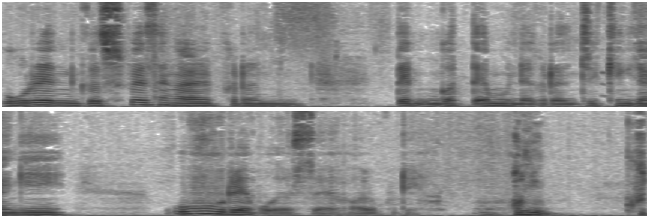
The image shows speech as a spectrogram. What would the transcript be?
오랜 그 수배 생활 그런 된것 때문에 그런지 굉장히 우울해 보였어요 얼굴이. 아니 그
